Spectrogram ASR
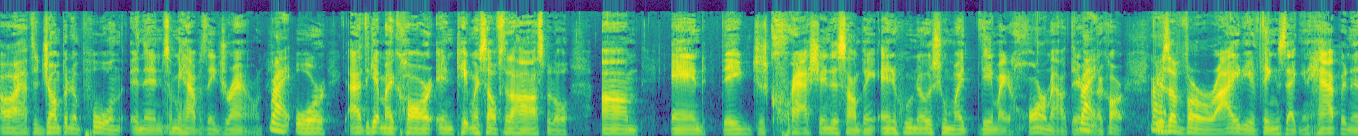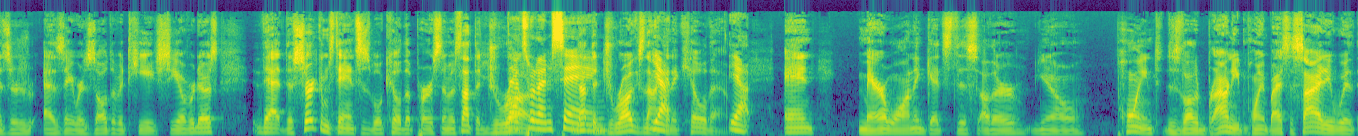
oh I have to jump in a pool and, and then something happens they drown Right. or I have to get my car and take myself to the hospital um and they just crash into something and who knows who might they might harm out there Right. in their car there's Right. a variety of things that can happen as a, as a result of a THC overdose that the circumstances will kill the person but it's not the drug That's what I'm saying. not the drug's not Yeah. going to kill them Yeah. and marijuana gets this other you know point there's a lot of brownie point by society with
